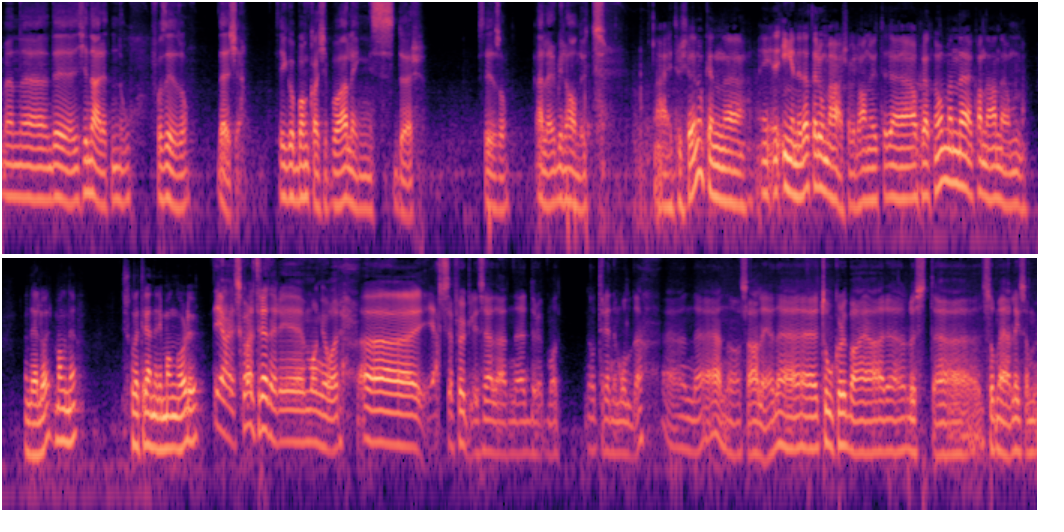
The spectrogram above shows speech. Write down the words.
Men eh, det er ikke i nærheten nå, for å si det sånn. Det er det ikke. Så jeg banka ikke på Erlings dør, for å si det sånn. Eller vil ha han ut. Nei, jeg tror ikke det er noen eh, Ingen i dette rommet her som vil ha han ut eh, akkurat nå, men det kan det hende om en del år. Magne, du skal være trener i mange år, du. Ja, jeg skal være trener i mange år. Eh, ja, selvfølgelig så er det en eh, drøm å, å trene Molde. Eh, det er noe særlig. Det er to klubber jeg har eh, lyst til eh, som er liksom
